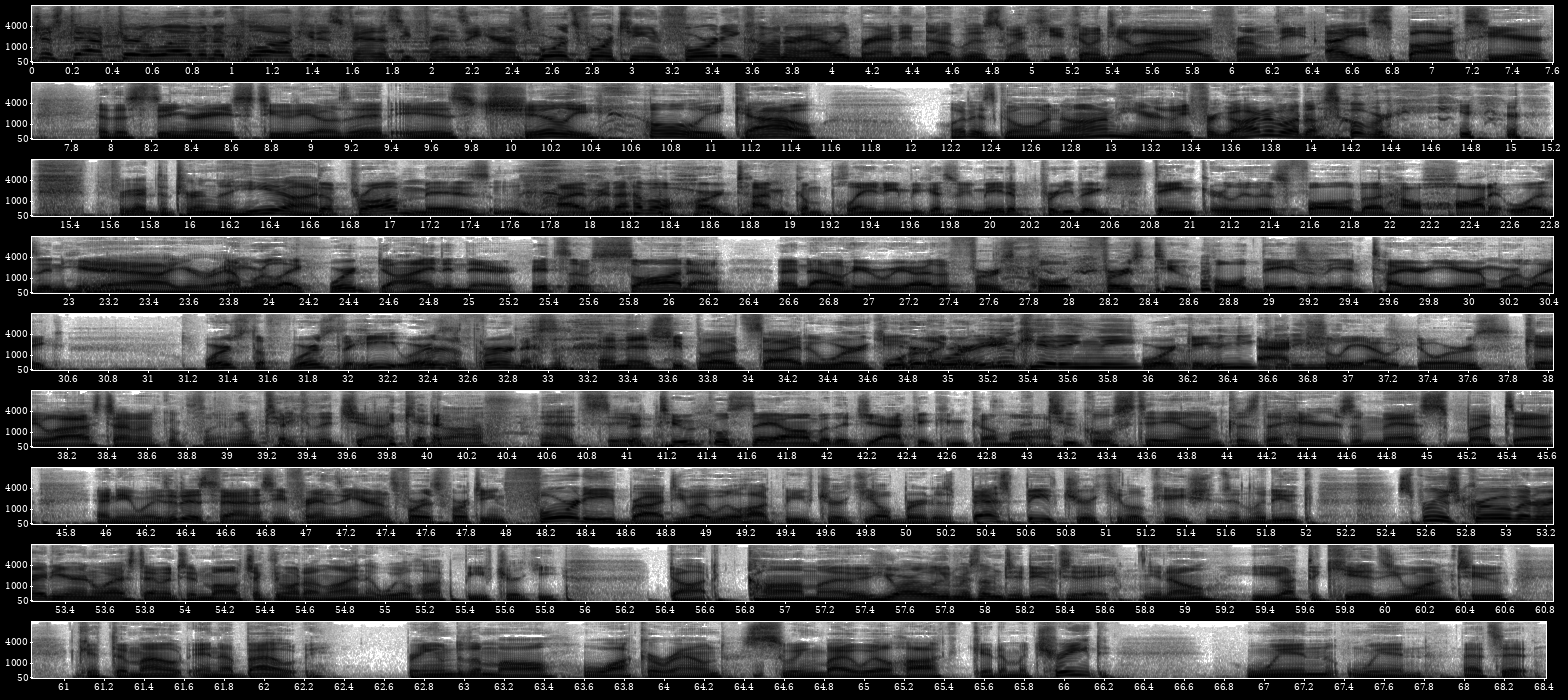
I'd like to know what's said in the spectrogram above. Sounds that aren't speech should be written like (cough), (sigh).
Just after 11 o'clock, it is Fantasy Frenzy here on Sports 1440. Connor Halley, Brandon Douglas with you, coming to you live from the ice box here at the Stingray Studios. It is chilly. (laughs) Holy cow. What is going on here? They forgot about us (laughs) over here. they forgot to turn the heat on. The problem is, I'm gonna have a hard time complaining because we made a pretty big stink earlier this fall about how hot it was in here. Yeah, you're right. And we're like, we're dying in there. It's a sauna, and now here we are, the first cold, first two cold days of the entire year, and we're like, where's the where's the heat? Where's, the furnace? (laughs) and there's people outside working. We're like, are you kidding me? Are you Working kidding actually me? outdoors. Okay, last time I'm complaining. I'm taking the jacket (laughs) off. That's it. The toque will stay on, but the jacket can come off. The toque will stay on because the hair is a mess. But uh, anyways, it is Fantasy Frenzy here on Sports 1440, brought to you by Wilhawk Beef Jerky, Alberta's best beef jerky locations in Leduc, Spruce Grove, and right here in West Edmonton Mall. Check them out online at wilhawkbeefjerky.com. Uh, if you are looking for something to do today, you know, you got the kids, you want to get them out and about, bring them to the mall, walk around, swing by Wilhawk, get them a treat, win win. That's it.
